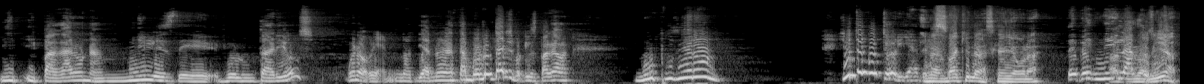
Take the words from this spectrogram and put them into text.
y, y pagaron a miles de voluntarios. Bueno, bien, no- ya no eran tan voluntarios porque les pagaban. No pudieron. Yo tengo teoría de En las máquinas que hay ahora, De- ni antes la- no había.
